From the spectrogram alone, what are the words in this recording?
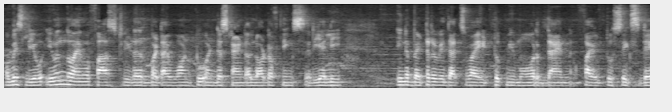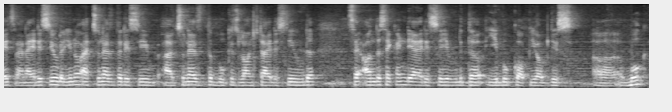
obviously even though i'm a fast reader but i want to understand a lot of things really in a better way. That's why it took me more than five to six days. And i received you know as soon as the received as soon as the book is launched i received say on the second day i received the ebook copy of this uh, book.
